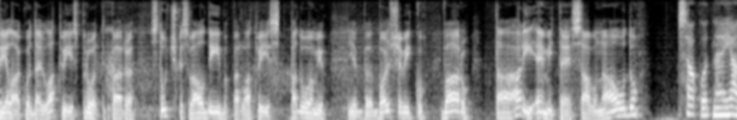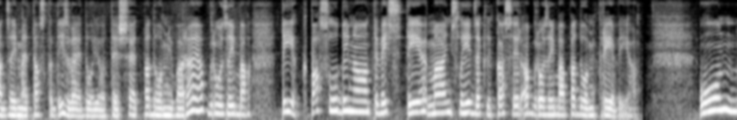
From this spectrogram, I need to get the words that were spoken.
lielāko daļu Latvijas, proti par Stučkas valdību, par Latvijas padomju, jeb bolševiku varu. Tā arī emitē savu naudu, Sākotnēji jāatzīmē tas, ka izveidojoties šeit padomju varai apgrozībā, tiek pasludināti visi tie maiņas līdzekļi, kas ir apgrozībā padomju Krievijā. Un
